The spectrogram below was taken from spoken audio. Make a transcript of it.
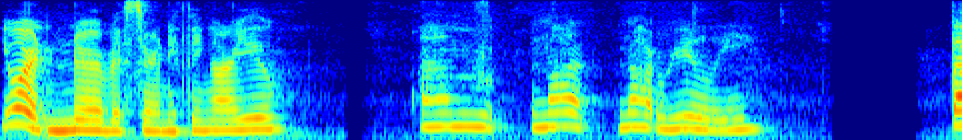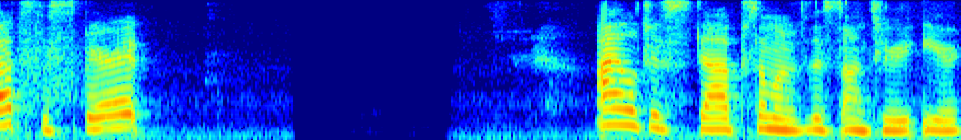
You aren't nervous or anything, are you? Um, not not really. That's the spirit. I'll just dab some of this onto your ear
